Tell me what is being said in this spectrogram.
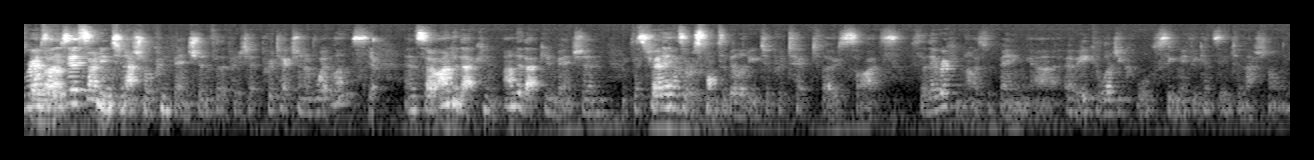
spell Ramsar that is its own international convention for the prote- protection of wetlands. Yep. And so under that con- under that convention, Australia has a responsibility to protect those sites. So they're recognised as being uh, of ecological significance internationally.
